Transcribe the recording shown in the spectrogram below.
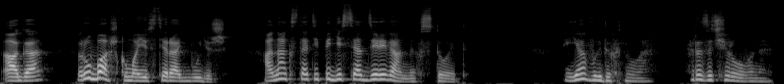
«Ага, рубашку мою стирать будешь. Она, кстати, пятьдесят деревянных стоит». Я выдохнула, разочарованно.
